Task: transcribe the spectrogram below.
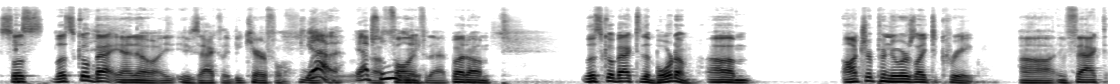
So let's let's go back. Yeah, I know exactly. Be careful. Yeah, uh, absolutely. falling for that. But um, let's go back to the boredom. Um, entrepreneurs like to create. Uh, in fact,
